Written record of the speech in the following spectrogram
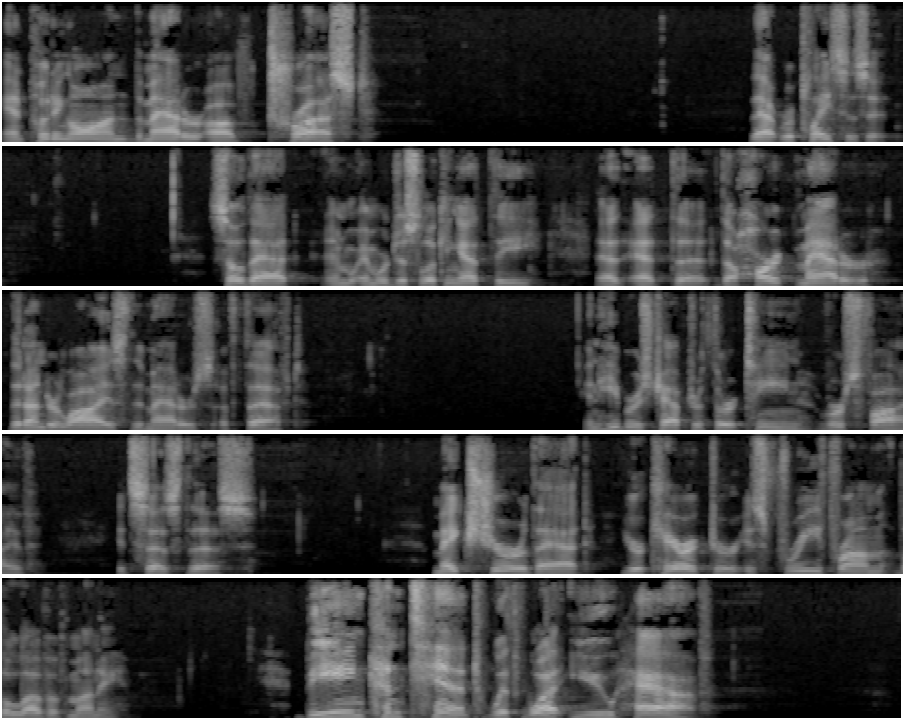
and putting on the matter of trust that replaces it. So that, and, we're just looking at the at, at the, the heart matter that underlies the matters of theft. In Hebrews chapter 13, verse 5, it says this Make sure that your character is free from the love of money, being content with what you have.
